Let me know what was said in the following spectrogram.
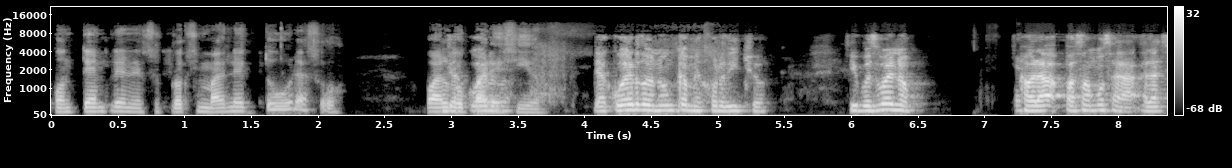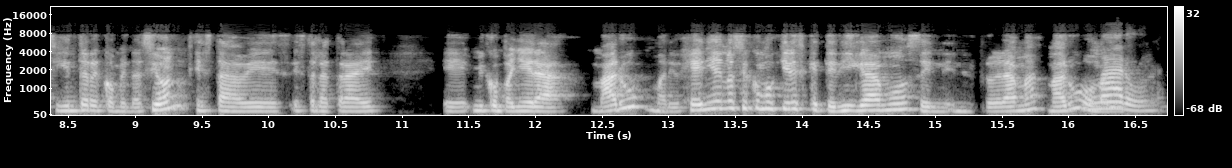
contemplen en sus próximas lecturas o, o de algo acuerdo. parecido. De acuerdo, nunca mejor dicho. Y pues bueno, ahora pasamos a, a la siguiente recomendación. Esta vez, esta la trae eh, mi compañera Maru, Mario Eugenia. No sé cómo quieres que te digamos en, en el programa. ¿Maru o Maru? Maru,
